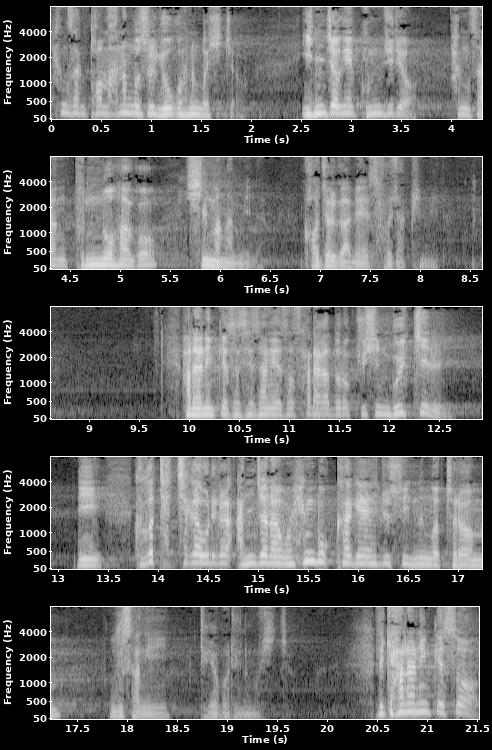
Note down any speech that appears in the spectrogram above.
항상 더 많은 것을 요구하는 것이죠. 인정에 굶주려 항상 분노하고 실망합니다. 거절감에 사로잡힙니다. 하나님께서 세상에서 살아가도록 주신 물질이 그것 자체가 우리를 안전하고 행복하게 해줄 수 있는 것처럼 우상이 되어버리는 것이죠. 이렇게 하나님께서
